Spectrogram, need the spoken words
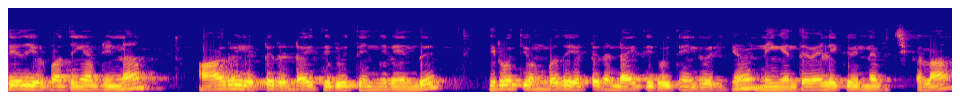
தேதிகள் பார்த்தீங்க அப்படின்னா ஆறு எட்டு ரெண்டாயிரத்தி இருபத்தைந்துலேருந்து இருபத்தி ஒன்பது எட்டு ரெண்டாயிரத்தி இருபத்தி ஐந்து வரைக்கும் நீங்கள் இந்த வேலைக்கு விண்ணப்பிச்சுக்கலாம்.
